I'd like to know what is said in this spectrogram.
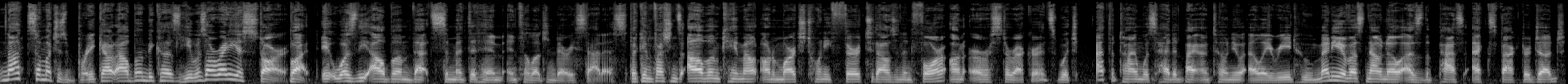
not so much his breakout album because he was already a star, but it was the album that cemented him into legendary status. The Confessions album came out on March 23, 2004 on Arista Records, which at the time was headed by Antonio L.A. Reid, who many of us now know as the past X Factor judge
